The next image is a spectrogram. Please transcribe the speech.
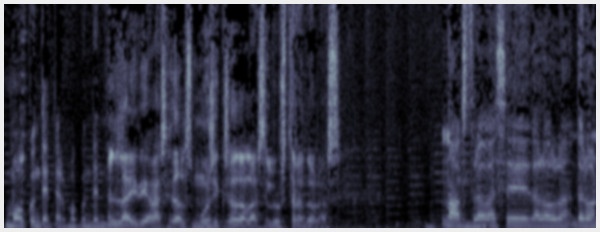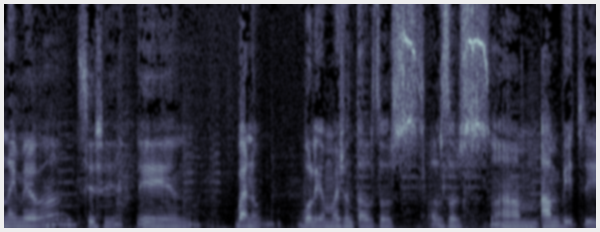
molt contentes, molt contentes. La idea va ser dels músics o de les il·lustradores? Nostra, va ser de l'Ona i meva, sí, sí. I, bueno, volíem ajuntar els dos, els dos um, àmbits i,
